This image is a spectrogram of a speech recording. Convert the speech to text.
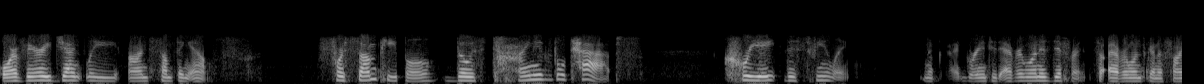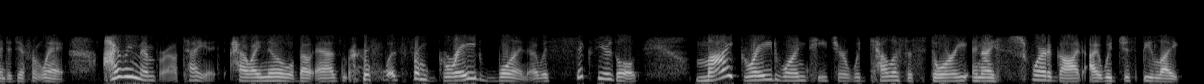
or very gently on something else. For some people, those tiny little taps create this feeling. Now, granted, everyone is different, so everyone's going to find a different way. I remember, I'll tell you, how I know about ASMR was from grade one. I was six years old. My grade one teacher would tell us a story, and I swear to God, I would just be like,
